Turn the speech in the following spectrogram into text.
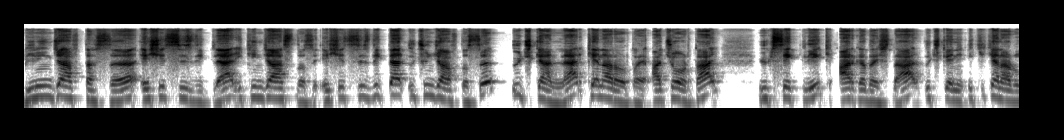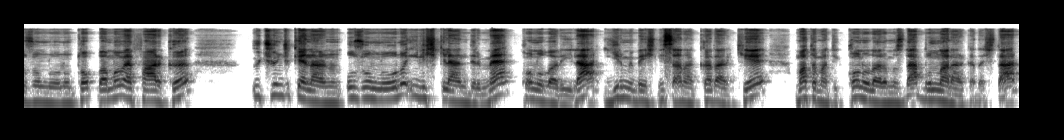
birinci haftası eşitsizlikler, ikinci haftası eşitsizlikler, üçüncü haftası üçgenler, kenar ortay, açı ortay, yükseklik arkadaşlar üçgenin iki kenar uzunluğunun toplamı ve farkı üçüncü kenarının uzunluğunu ilişkilendirme konularıyla 25 Nisan'a kadar ki matematik konularımız da bunlar arkadaşlar.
